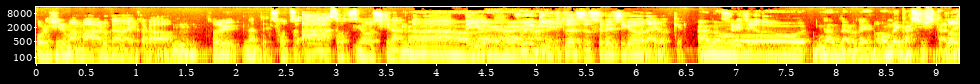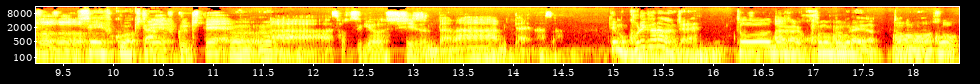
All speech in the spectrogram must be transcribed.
俺昼間まあ歩かないから、ん。そういう、なんて、卒、ああ、卒業式なんだなっていう雰囲気の人たちとすれ違わないわけよ。あのすれ違うー、なんだろうね。おめかししたね。そうそうそうそう。制服を着た。制服着て、うんうん。ああ、卒業シーズンだなみたいなさ。でもこれからなんじゃない？とだからこの子ぐらいだとあもうこ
